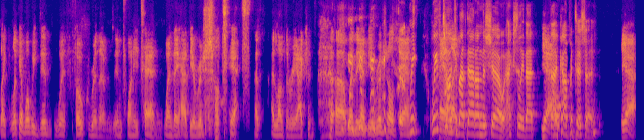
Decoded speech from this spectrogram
like look at what we did with folk rhythms in 2010 when they had the original dance i, I love the reactions uh, when they had the original dance we, we've talked like, about that on the show actually that yeah that competition yeah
